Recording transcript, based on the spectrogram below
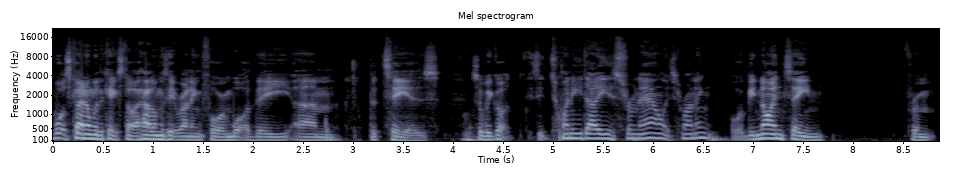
what's going on with the Kickstarter? How long is it running for, and what are the um, the tiers? So we got is it twenty days from now? It's running, or it'll be nineteen from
